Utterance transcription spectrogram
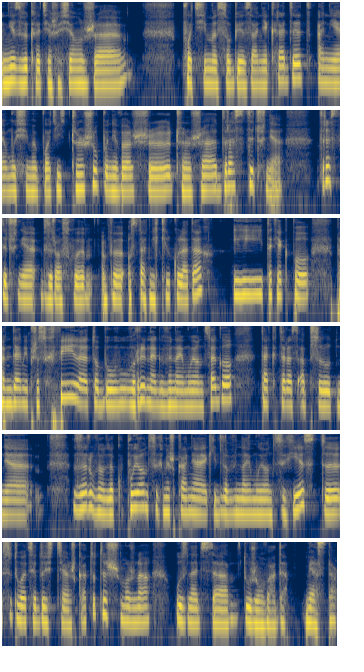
niezwykle cieszę się, że płacimy sobie za nie kredyt, a nie musimy płacić czynszu, ponieważ y, czynsze drastycznie, drastycznie wzrosły w ostatnich kilku latach. I tak jak po pandemii przez chwilę to był rynek wynajmującego, tak teraz absolutnie zarówno dla kupujących mieszkania, jak i dla wynajmujących jest y, sytuacja dość ciężka. To też można uznać za dużą wadę miasta.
